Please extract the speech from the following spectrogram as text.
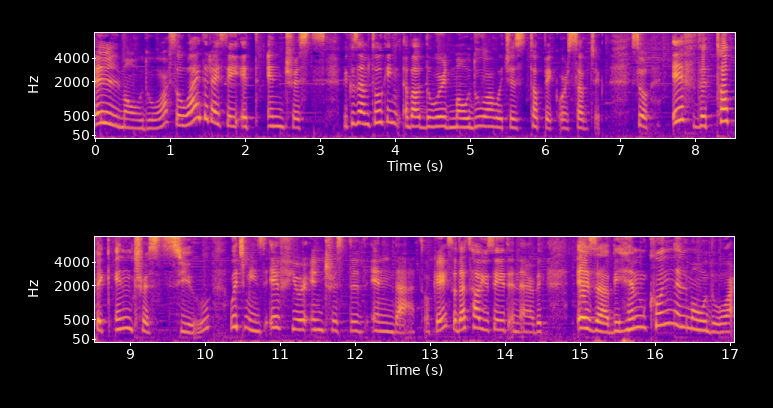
الموضوع. So why did I say it interests? Because I'm talking about the word موضوع which is topic or subject. So if the topic interests you, which means if you're interested in that, okay? So that's how you say it in Arabic. إذا بهمكن الموضوع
